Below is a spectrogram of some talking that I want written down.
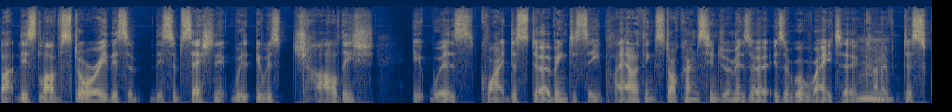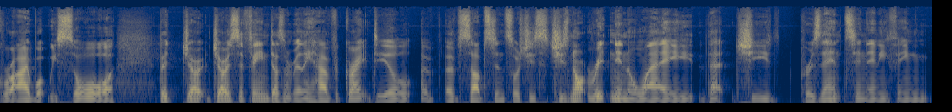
But this love story, this uh, this obsession, it was it was childish. It was quite disturbing to see play out. I think Stockholm syndrome is a is a real way to kind of describe what we saw. But jo- Josephine doesn't really have a great deal of, of substance, or she's she's not written in a way that she presents in anything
